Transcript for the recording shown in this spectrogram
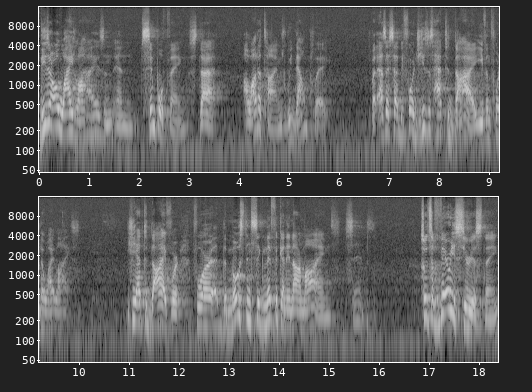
these are all white lies and, and simple things that a lot of times we downplay. But as I said before, Jesus had to die even for the white lies. He had to die for, for the most insignificant in our minds sins. So it's a very serious thing,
